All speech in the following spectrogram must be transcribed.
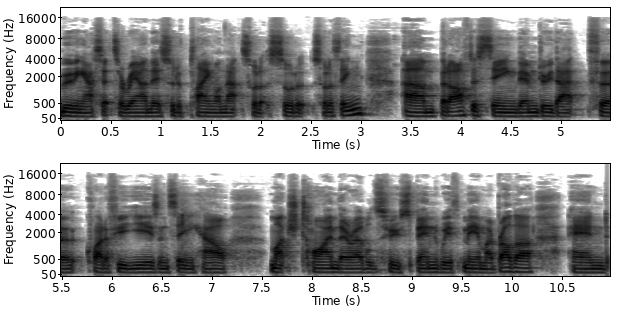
moving assets around. They're sort of playing on that sort of sort of sort of thing. Um, but after seeing them do that for quite a few years and seeing how much time they're able to spend with me and my brother, and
